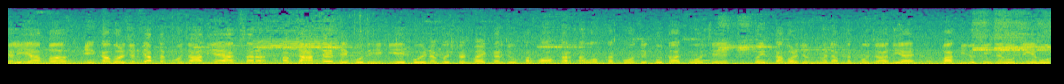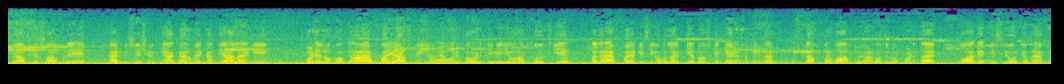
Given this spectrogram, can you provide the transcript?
चलिए, अब इनका वर्जन भी अब तक पहुँचा दिया है। अक्सर हम चाहते थे खुद ही कि ये कोई ना कोई स्टंट बाइकर जो परफॉर्म करता वो अब तक पहुँचे, खुद आज पहुँचे हैं तो इनका वर्जन मैंने अब तक पहुँचा दिया है। बाकी जो चीज़ें होती हैं, वो भी आपके सामने है। एडमिनिस्ट्रेशन क्या कार्रवाई करती है? हालाँकि बड़े लोगों के खिलाफ एफआईआर भी जो है वो रिकॉर्ड की गई है। और आप सोचिए, अगर एफआईआर किसी को लगती है तो उसके कैरियर पर कितना उसका प्रभाव जो हर में पड़ता है। तो आगे किसी और के ऊपर एफ़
